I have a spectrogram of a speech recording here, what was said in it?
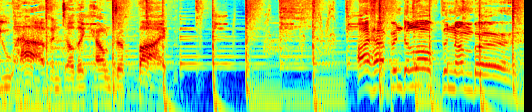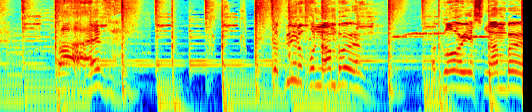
You have until the count of five. I happen to love the number five. It's a beautiful number, a glorious number.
